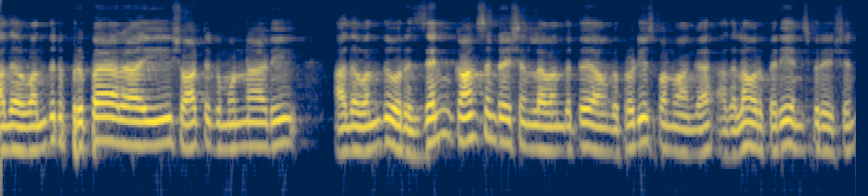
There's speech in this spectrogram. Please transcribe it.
அதை வந்துட்டு ப்ரிப்பேர் ஆகி ஷார்ட்டுக்கு முன்னாடி அதை வந்து ஒரு ஜென் கான்சன்ட்ரேஷனில் வந்துட்டு அவங்க ப்ரொடியூஸ் பண்ணுவாங்க. அதெல்லாம் ஒரு பெரிய இன்ஸ்பிரேஷன்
